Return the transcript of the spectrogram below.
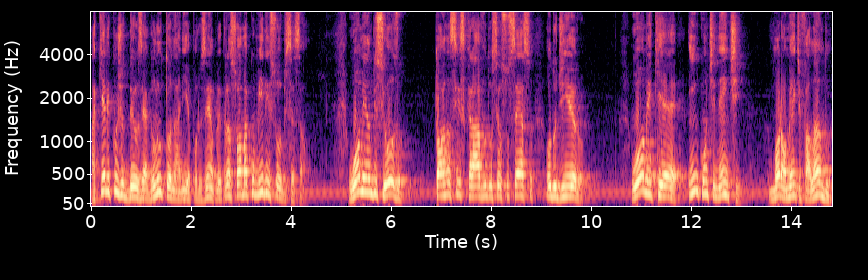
Aquele cujo Deus é a glutonaria, por exemplo, ele transforma a comida em sua obsessão. O homem ambicioso torna-se escravo do seu sucesso ou do dinheiro. O homem que é incontinente, moralmente falando,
